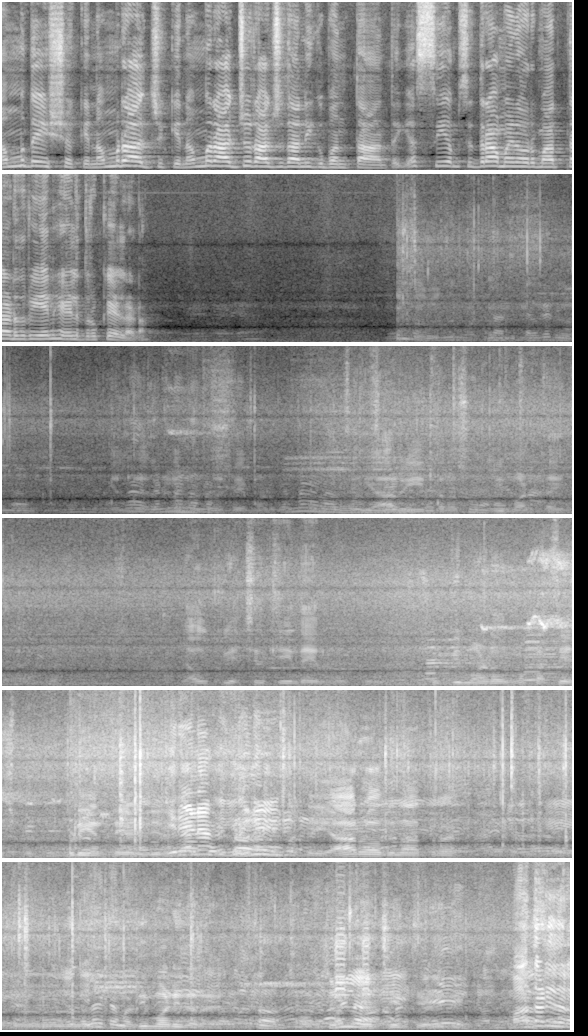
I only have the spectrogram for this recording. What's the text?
ನಮ್ಮ ದೇಶಕ್ಕೆ ನಮ್ಮ ರಾಜ್ಯಕ್ಕೆ ನಮ್ಮ ರಾಜ್ಯ ರಾಜಧಾನಿಗೆ ಬಂತ ಅಂತ. ಎಸ್ ಸಿ ಎಂ ಸಿದ್ದರಾಮಯ್ಯನವರು ಮಾತನಾಡಿದ್ರು ಏನು ಹೇಳಿದ್ರು ಕೇಳೋಣ. ಯಾರು ಈ ಥರ ಸುದ್ದಿ ಮಾಡ್ತಾ ಇದ್ದಾರೆ? ಯಾವುದಕ್ಕೂ ಎಚ್ಚರಿಕೆಯಿಂದ ಇರಬೇಕು. ಸುದ್ದಿ ಮಾಡೋದನ್ನು ಪತ್ತೆ ಹಚ್ಚಬೇಕು ಬಿಡಿ ಅಂತ ಹೇಳಿದ್ದೀವಿ ಯಾರು ಅದನ್ನ ಹತ್ರ ಸುದ್ದಿ ಮಾಡಿದ್ದಾರೆ? ಅಂತ ಮಾತಾಡಿದಾರ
